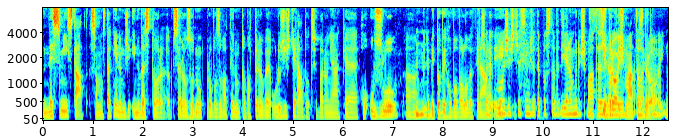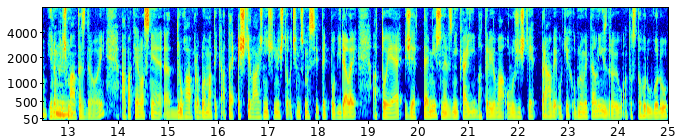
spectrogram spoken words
nesmí stát samostatně, nemůže investor se rozhodnout provozovat jenom to bateriové úložiště, dát to třeba do nějakého uzlu, mm-hmm. kde by to vyhovovalo ve finále. Čili úložiště si můžete postavit jenom, když máte jenom zdroj. Když máte zdroj jenom mm. když máte zdroj. A pak je vlastně eh, druhá problematika, a ta je ještě vážnější než to, o čem jsme si teď povídali, a to je, že téměř nevznikají bateriová úložiště právě u těch obnovitelných zdrojů, a to z toho důvodu,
